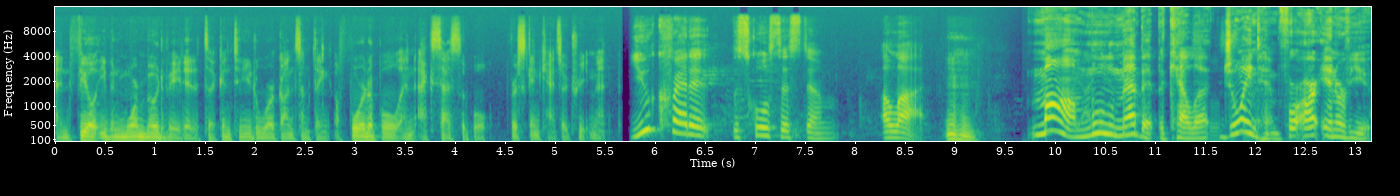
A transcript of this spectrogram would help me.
and feel even more motivated to continue to work on something affordable and accessible for skin cancer treatment. You credit the school system a lot. Mm-hmm. Mom, Mulumebet Bekele, joined him for our interview.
